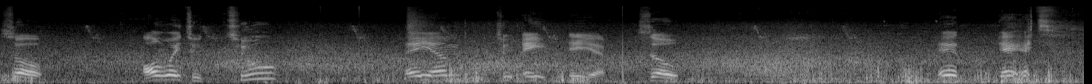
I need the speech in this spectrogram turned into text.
So all the way to 2 a.m. to 8 a.m. So it, it it's mm,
